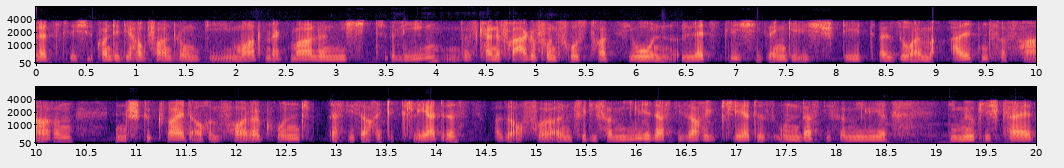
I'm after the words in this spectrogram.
Letztlich konnte die Hauptverhandlung die Mordmerkmale nicht belegen. Das ist keine Frage von Frustration. Letztlich, denke ich, steht bei so einem alten Verfahren ein Stück weit auch im Vordergrund, dass die Sache geklärt ist. Also auch vor allem für die Familie, dass die Sache geklärt ist und dass die Familie die Möglichkeit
